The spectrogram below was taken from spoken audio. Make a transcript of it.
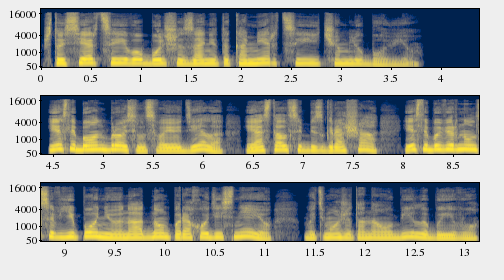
что сердце его больше занято коммерцией, чем любовью. Если бы он бросил свое дело и остался без гроша, если бы вернулся в Японию на одном пароходе с нею, быть может, она убила бы его,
